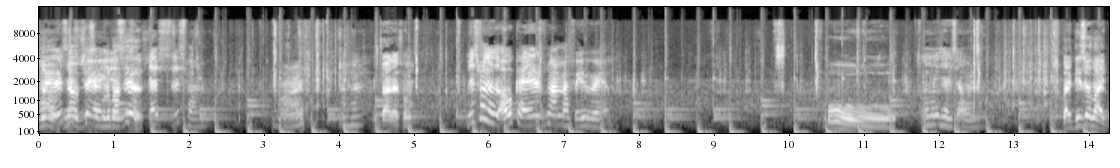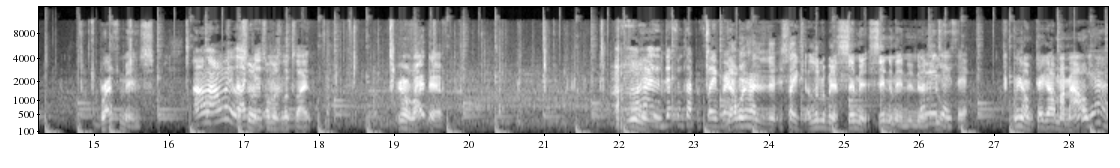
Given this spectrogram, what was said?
No, no, is this cherry. what about this? Is, that's this one. Alright, hmm let's try this one. This one is okay. It's not my favorite. Ooh. Let me taste that one. Like these are like breath mints. I don't, I don't really That's like what this it almost one. looks like. You don't like that? It has a different type of flavor. That one has, it's like a little bit of cinnamon, cinnamon in there Let me too. taste it. We gonna take it out of my mouth? Yeah.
